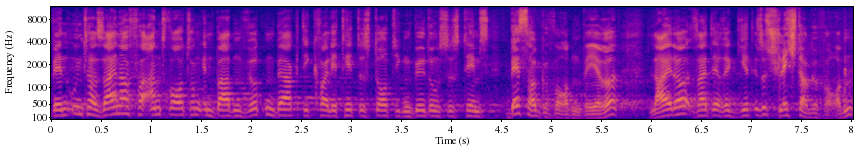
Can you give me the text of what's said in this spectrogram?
wenn unter seiner Verantwortung in Baden-Württemberg die Qualität des dortigen Bildungssystems besser geworden wäre. Leider, seit er regiert, ist es schlechter geworden.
